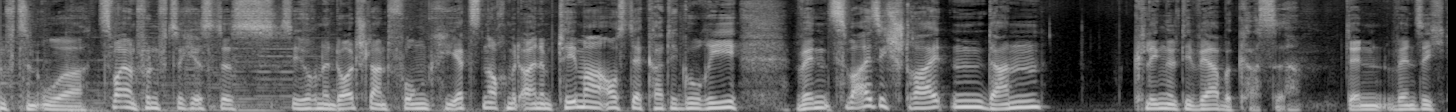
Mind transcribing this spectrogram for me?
15 Uhr 52 ist es. Sie hören in Deutschlandfunk jetzt noch mit einem Thema aus der Kategorie Wenn zwei sich streiten, dann klingelt die Werbekasse. Denn wenn sich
